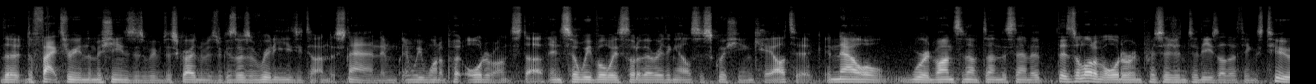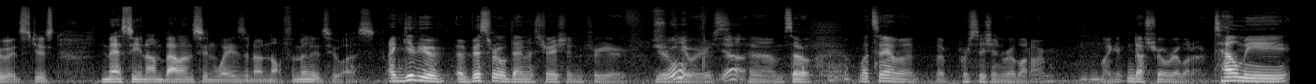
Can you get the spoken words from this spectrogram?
the, the factory and the machines as we've described them is because those are really easy to understand and, and we want to put order on stuff. And so we've always thought of everything else as squishy and chaotic. And now we're advanced enough to understand that there's a lot of order and precision to these other things too. It's just messy and unbalanced in ways that are not familiar to us. I can give you a, a visceral demonstration for your, your Sure, viewers. yeah. Um, so let's say I'm a, a precision robot arm, Mm-hmm. like an industrial robot arm. Tell me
